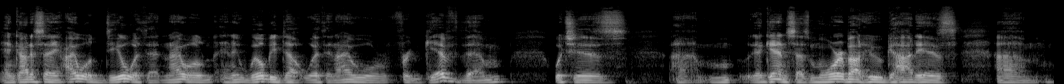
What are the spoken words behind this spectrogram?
and God is saying, I will deal with it and I will, and it will be dealt with and I will forgive them, which is, um, again, says more about who God is, um,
